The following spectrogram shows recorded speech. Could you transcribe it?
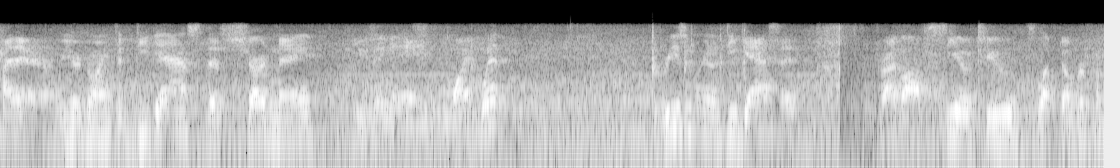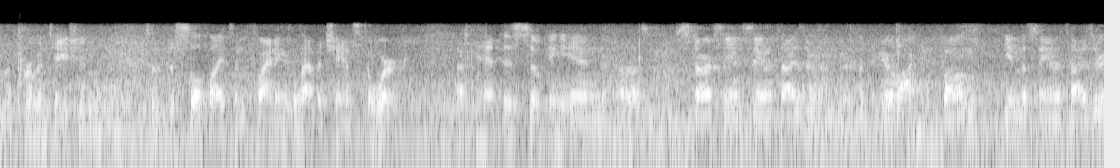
Hi there, we are going to degas this Chardonnay using a wine whip. The reason we're going to degas it is to drive off CO2 that's left over from the fermentation so that the sulfites and finings will have a chance to work. I've had this soaking in uh, Star San sanitizer and I'm going to put the airlock and bung in the sanitizer.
